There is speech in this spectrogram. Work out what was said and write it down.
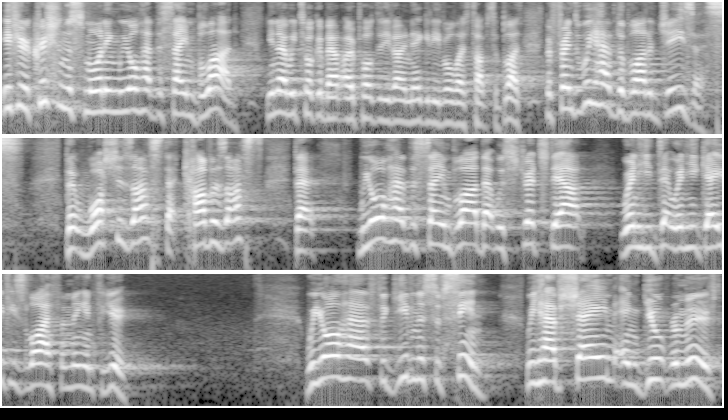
If you're a Christian this morning, we all have the same blood. You know, we talk about O positive, O negative, all those types of bloods. But, friends, we have the blood of Jesus that washes us, that covers us, that we all have the same blood that was stretched out when he, de- when he gave his life for me and for you. We all have forgiveness of sin. We have shame and guilt removed.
